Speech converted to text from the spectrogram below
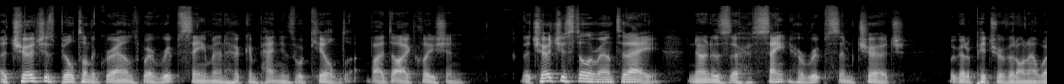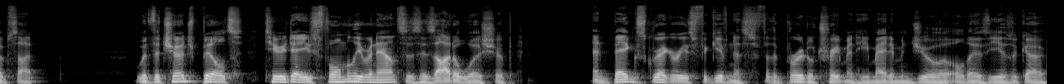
A church is built on the grounds where Ripsima and her companions were killed by Diocletian. The church is still around today, known as the St. Hripsime Church. We've got a picture of it on our website. With the church built, Tiridates formally renounces his idol worship and begs Gregory's forgiveness for the brutal treatment he made him endure all those years ago.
